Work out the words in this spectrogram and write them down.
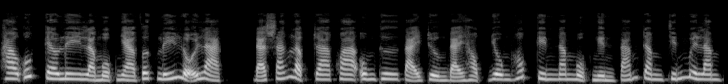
Howard Kelly là một nhà vật lý lỗi lạc, đã sáng lập ra khoa ung thư tại trường đại học John Hopkins năm 1895.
